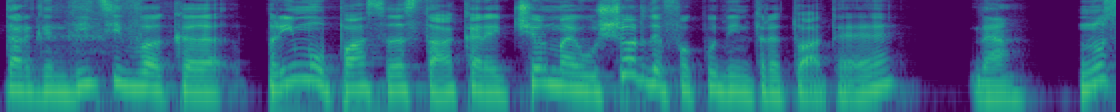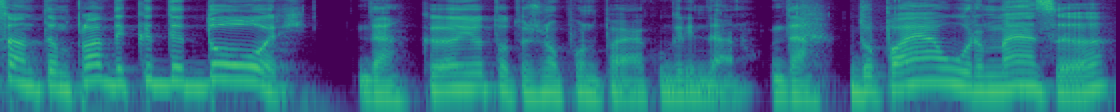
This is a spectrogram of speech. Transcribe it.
Dar gândiți-vă că primul pas ăsta, care e cel mai ușor de făcut dintre toate, da. nu s-a întâmplat decât de două ori. Da. Că eu totuși nu pun pe aia cu Grindeanu. Da. După aia urmează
